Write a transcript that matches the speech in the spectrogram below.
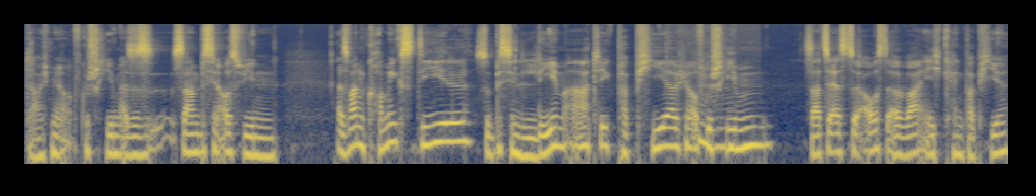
Da habe ich mir aufgeschrieben. Also es sah ein bisschen aus wie ein. Also es war ein Comic-Stil, so ein bisschen lehmartig. Papier habe ich mir aufgeschrieben. Sah zuerst so aus, aber war eigentlich kein Papier.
